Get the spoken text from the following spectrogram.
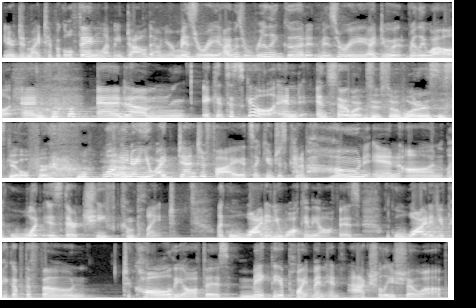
you know, did my typical thing, let me dial down your misery. I was really good at misery. I do it really well. And and um it, it's a skill. And and so What, so, what is the skill for? well, you know, you identify, it's like you just kind of hone in on like what is their chief complaint? Like why did you walk in the office? Like why did you pick up the phone to call the office, make the appointment and actually show up?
